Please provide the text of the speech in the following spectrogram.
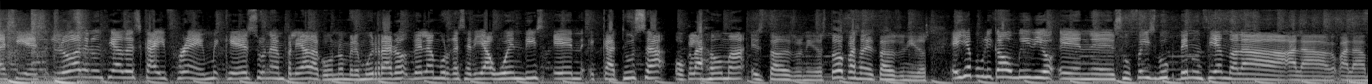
Así es, lo ha denunciado Skyframe, que es una empleada con un nombre muy raro de la hamburguesería Wendy's en Catoosa, Oklahoma, Estados Unidos. Todo pasa en Estados Unidos. Ella ha publicado un vídeo en eh, su Facebook denunciando a la, a, la, a la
